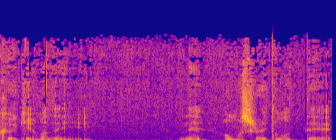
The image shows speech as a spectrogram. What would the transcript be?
空気読まずにね、面白いと思って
